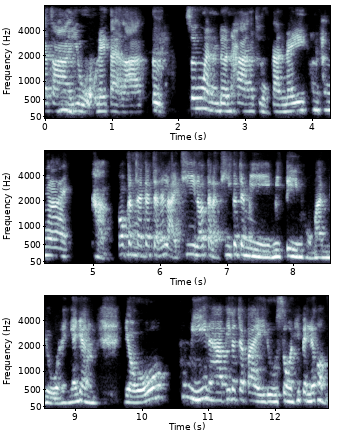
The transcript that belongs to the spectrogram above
กระจายอืมอยู่ในแต่ละตึก ซึ่งมันเดินทางถึงกันได้ค่อนข้างง่ายค่ะ ก็กระจายกระจายได้หลายที่แล้วแต่ละที่ก็จะมีมีธีมของมันอยู่อะไรเงี้ยอย่าง เดี๋ยวพรุ่งนี้นะคะพี่ก็จะไปดูโซนที่เป็นเรื่องของ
